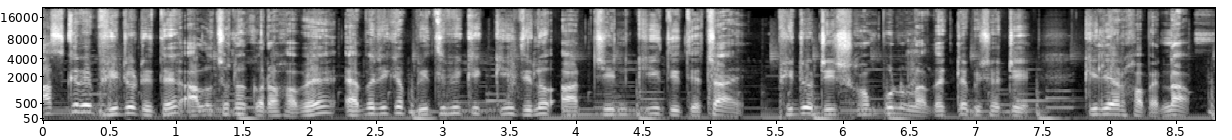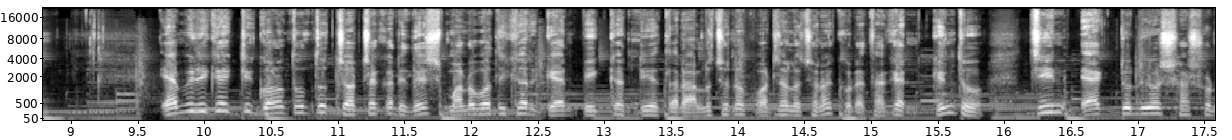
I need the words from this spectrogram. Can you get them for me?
আজকের এই ভিডিওটিতে আলোচনা করা হবে আমেরিকা পৃথিবীকে কি দিল আর চীন কি দিতে চায়। ভিডিওটি সম্পূর্ণ না দেখলে বিষয়টি ক্লিয়ার হবে না। আমেরিকা একটি গণতন্ত্র চর্চাকারী দেশ, মানবাধিকার, জ্ঞান, বিজ্ঞান নিয়ে তারা আলোচনা পর্যালোচনা করে থাকেন। কিন্তু চীন একদলীয় শাসন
